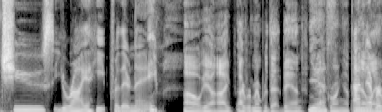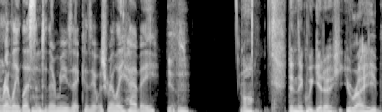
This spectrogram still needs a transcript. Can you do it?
choose Uriah Heep for their name? Oh yeah, I I remember that band. uh, Yes. growing up. In I LA. never really Mhm. listened to their music because it was really heavy. Yes. Mm. Well, didn't think we get a Uriah Heep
